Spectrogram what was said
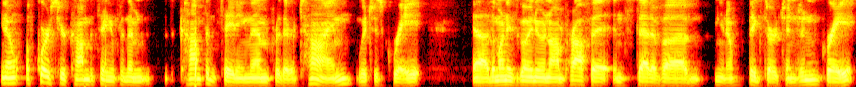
you know, of course you're compensating for them, compensating them for their time, which is great. Uh, the money's going to a nonprofit instead of a, you know, big search engine, great.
